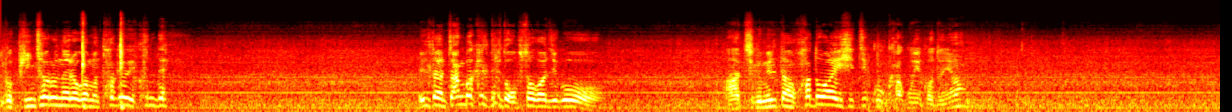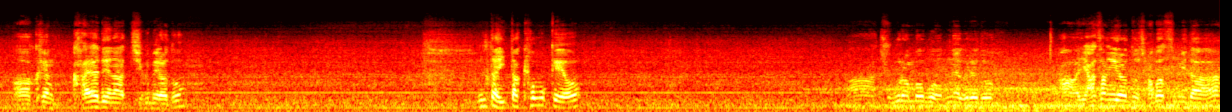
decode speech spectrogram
이거 빈 차로 내려가면 타격이 큰데? 일단 짱 박힐 데도 없어가지고, 아, 지금 일단 화도 아이시 찍고 가고 있거든요. 아, 그냥 가야 되나, 지금이라도? 일단 이따 켜볼게요. 아, 죽으란 법은 없네, 그래도. 아, 야상이라도 잡았습니다.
